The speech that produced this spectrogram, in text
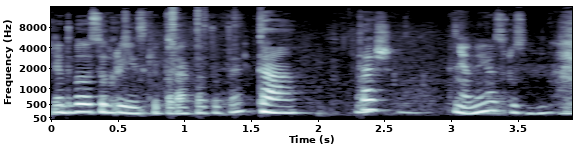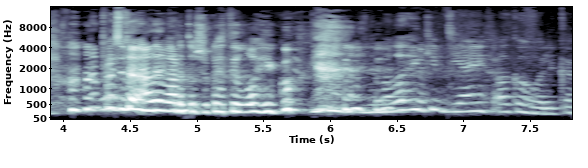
Я дивилася український переклад, а ти? Так. Теж. Ні, ну я зрозуміла. Ну, Просто не варто шукати логіку. Нема логіки в діяннях алкоголіка.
